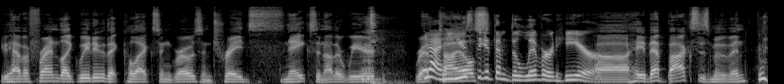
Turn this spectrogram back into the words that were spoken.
you have a friend like we do that collects and grows and trades snakes and other weird reptiles. Yeah, he used to get them delivered here. Uh, hey, that box is moving.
